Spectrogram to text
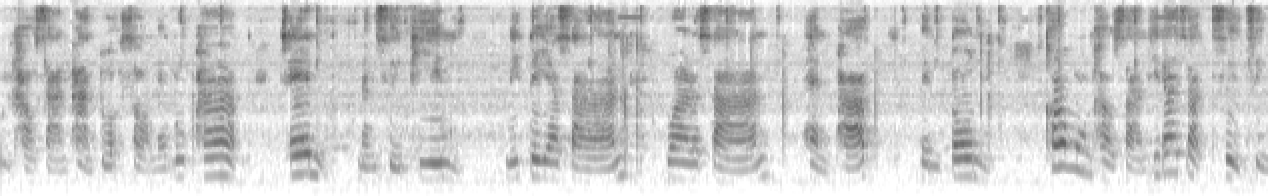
ลข่าวสารผ่านตัวอักษรและรูปภาพ เช่น หนังสือพิมพ์ นิตยสาร วารสาร แผ่นพับ เป็นต้น ข้อมูลข่าวสารที่ได้จากสื่อสิ่ง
